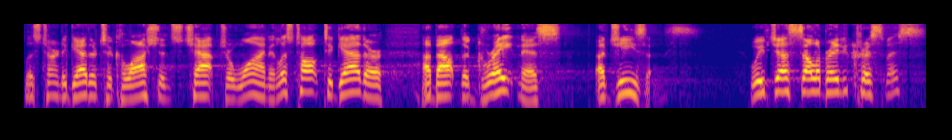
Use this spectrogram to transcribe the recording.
Let's turn together to Colossians chapter 1 and let's talk together about the greatness of Jesus. We've just celebrated Christmas,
